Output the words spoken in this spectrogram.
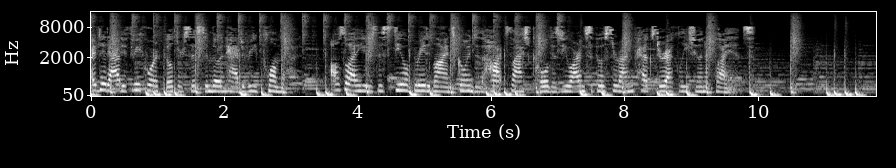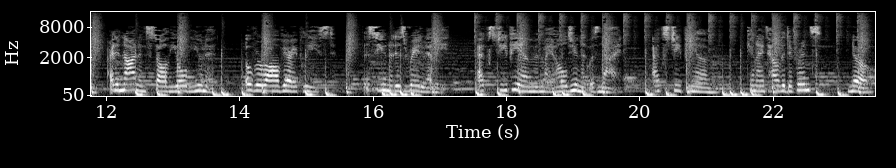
I did add a 3-core filter system though and had to re-plumb that. Also I used the steel braided lines going to the hot slash cold as you aren't supposed to run PEX directly to an appliance. I did not install the old unit. Overall very pleased. This unit is rated at 8. XGPM and my old unit was 9. XGPM. Can I tell the difference? No.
